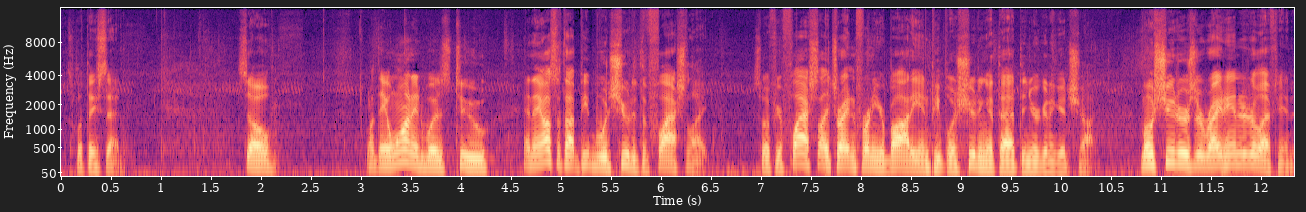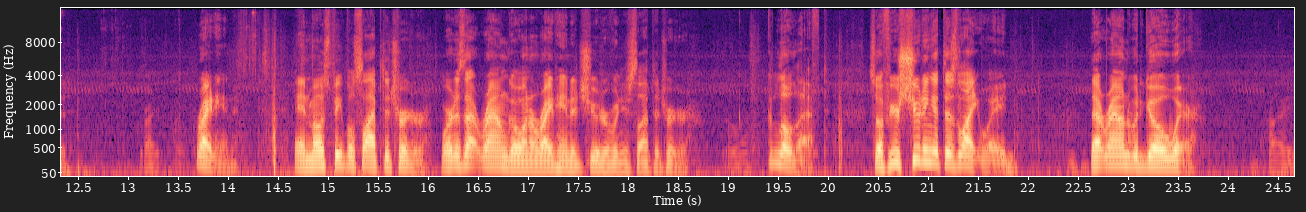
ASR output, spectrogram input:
That's what they said. So what they wanted was to, and they also thought people would shoot at the flashlight. So if your flashlight's right in front of your body and people are shooting at that, then you're going to get shot. Most shooters are right-handed or left-handed? Right. Right-handed. And most people slap the trigger. Where does that round go on a right-handed shooter when you slap the trigger? Left. Low left. So if you're shooting at this light, Wade, that round would go where? Probably.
